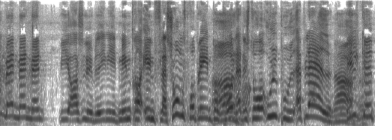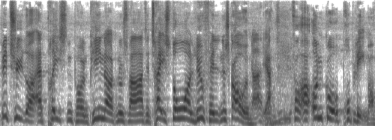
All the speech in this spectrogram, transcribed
Men, men, men, men. Vi er også løbet ind i et mindre inflationsproblem på grund af det store udbud af blade. Hvilket betyder, at prisen på en peanut nu svarer til tre store løvfældende skove. Ja. For at undgå problemer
